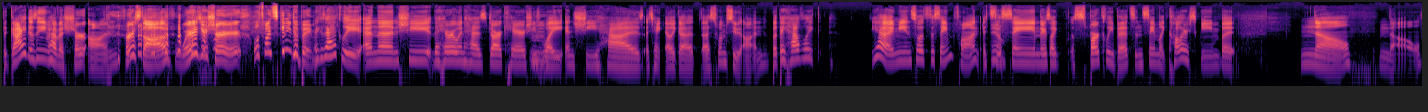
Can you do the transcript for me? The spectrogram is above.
The guy doesn't even have a shirt on. First off, where's your shirt? Well, it's why skinny dipping. Exactly. And then she, the heroine, has dark hair. She's Mhm. white, and she has a tank, like a, a swimsuit on. But they have like, yeah, I mean, so it's the same font. It's Yeah. the same. There's like sparkly bits and same like color scheme, but no, no.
